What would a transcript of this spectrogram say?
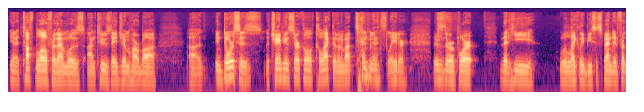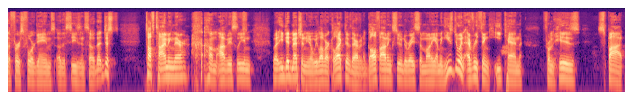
You know, tough blow for them was on Tuesday. Jim Harbaugh uh, endorses the Champion Circle Collective, and about 10 minutes later, there's the report that he will likely be suspended for the first four games of the season. So that just tough timing there, um, obviously. And but he did mention, you know, we love our collective. They're having a golf outing soon to raise some money. I mean, he's doing everything he can from his spot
